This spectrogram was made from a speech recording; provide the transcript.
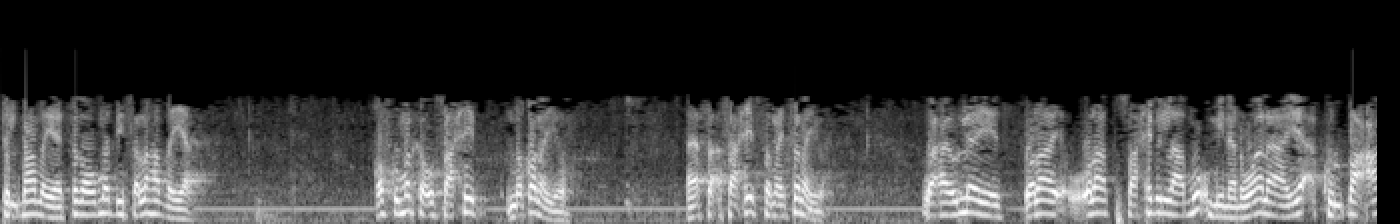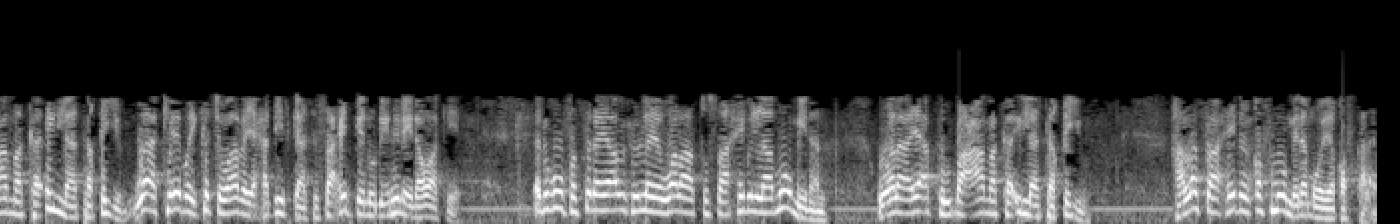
tilmaamaya isagoo ummadiisa la hadlaya qofku marka uu saaxiib noqonayo saaxiib samaysanayo. Waxa uu leeyahy walaa tusaaxib ilaa mu'mina walaa ya'kul طacaamaka ila taqiyun. Waa kee bay ka jawaabaya xadiidkaasi? Saaxiibkeenu dhiirinayna waa kee? Nabigu uu fasiraya wuxuu leeya walaa tusaaxib ilaa mu'minan walaa ya'kul طacaamaka ila taqiyun. Hala saaxiibin qof mumina mooye qof kale.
